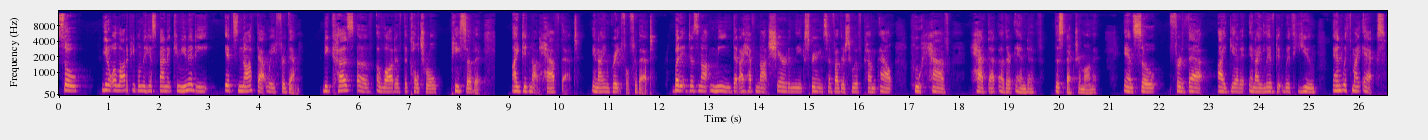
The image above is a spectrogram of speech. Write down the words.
so, you know, a lot of people in the Hispanic community, it's not that way for them because of a lot of the cultural piece of it. I did not have that, and I am grateful for that. But it does not mean that I have not shared in the experience of others who have come out who have had that other end of the spectrum on it. And so for that, I get it. And I lived it with you and with my ex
